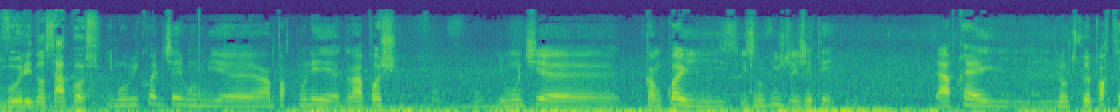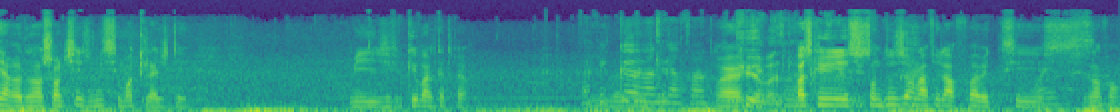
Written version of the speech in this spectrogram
volée dans sa poche. Ils m'ont mis quoi déjà? Ils m'ont mis euh, un porte-monnaie dans la poche. Ils m'ont dit euh, comme quoi ils, ils ont vu, je l'ai jeté. Et après, ils ils l'ont trouvé par terre dans un chantier. Ils ont dit c'est moi qui l'ai jeté. Mais j'ai fait que 24 heures. Ça fait que 24 heures. Ouais. Que 24. Parce que 72 heures, on a fait la fois avec ses, ses enfants.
